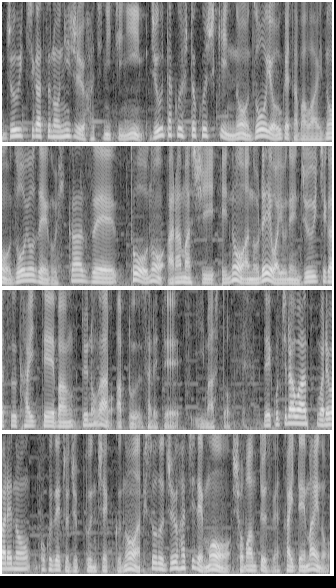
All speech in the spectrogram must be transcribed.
11月の28日に住宅取得資金の贈与を受けた場合の贈与税の非課税等のあらましのあの令和4年11月改定版というのがアップされていますと。でこちらは我々の国税庁10分チェックのエピソード18でも初版というですね改定前の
